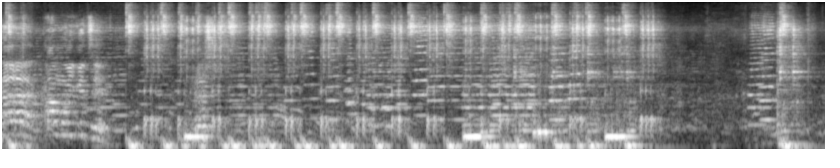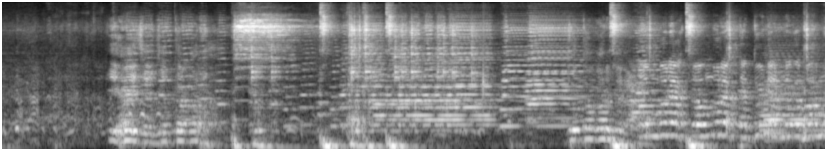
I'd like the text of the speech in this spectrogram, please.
হ্যাঁ কাম হয়ে গেছে। কি হয়েছে? যুদ্ধ কর। যুদ্ধ করবে না। তম্বুর একটা তম্বুর একটা দুইটা আপনাকে পারব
